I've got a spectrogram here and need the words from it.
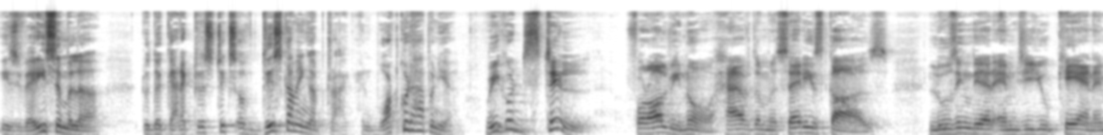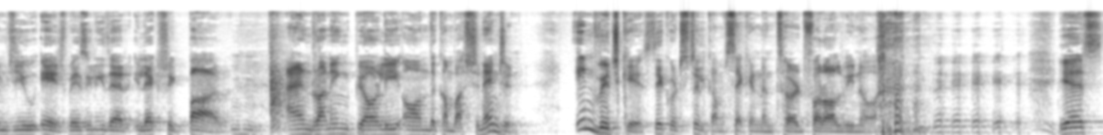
is very similar to the characteristics of this coming up track and what could happen here? We could still, for all we know, have the Mercedes cars losing their MGU-K and MGU-H, basically their electric power, mm-hmm. and running purely on the combustion engine. In which case, they could still come second and third for all we know. yes,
